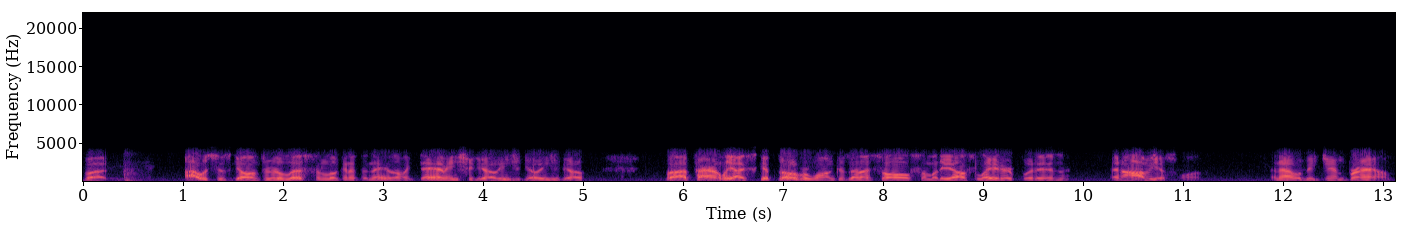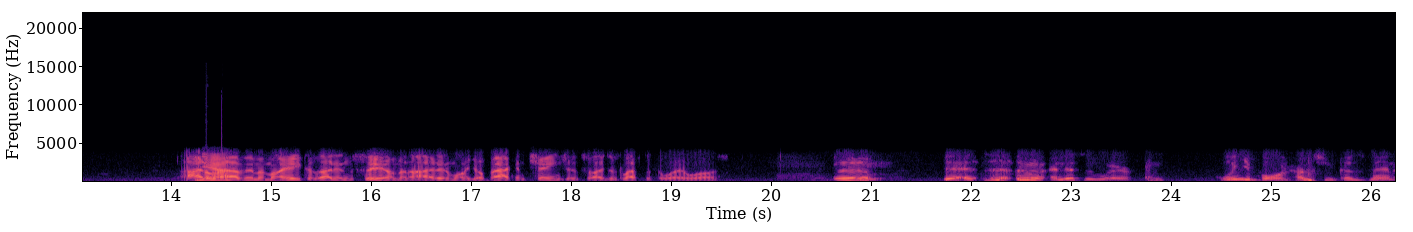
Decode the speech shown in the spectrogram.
But I was just going through the list and looking at the names. I'm like, damn, he should go. He should go. He should go. But apparently, I skipped over one because then I saw somebody else later put in an obvious one, and that would be Jim Brown. I don't have him in my eight because I didn't see him, and I didn't want to go back and change it, so I just left it the way it was. Uh, yeah, and this is where when you're born hurts you because man,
